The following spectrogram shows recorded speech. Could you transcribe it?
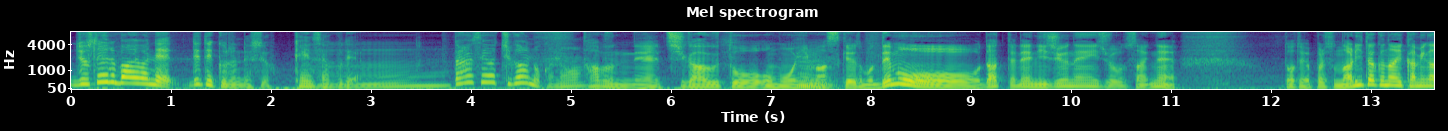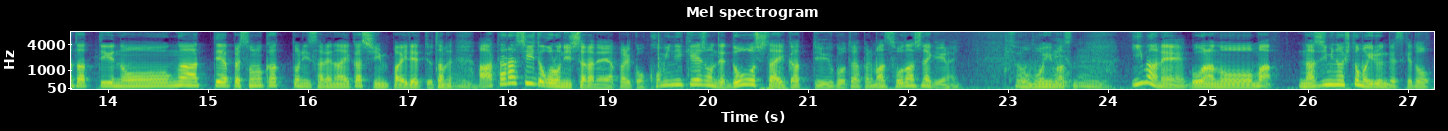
女性の場合はね出てくるんですよ。検索で。男性は違うのかな？多分ね違うと思いますけれども、でもだってね20年以上さね。だってやっぱりそのなりたくない髪型っていうのがあってやっぱりそのカットにされないか心配でっていう。多分ね、新しいところにしたらねやっぱりこうコミュニケーションでどうしたいかっていうことをやっぱりまず相談しなきゃいけない。と思いますね。そうだね今ね僕はあのまあ馴染みの人もいるんですけど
